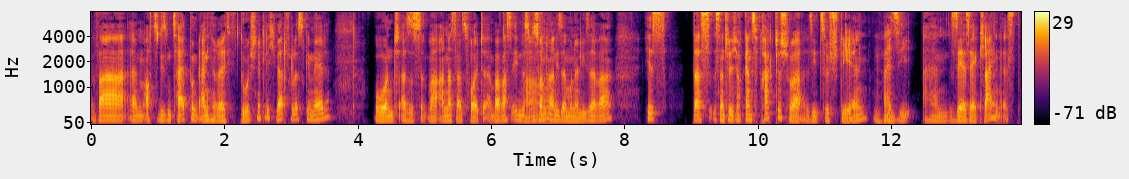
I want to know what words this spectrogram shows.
war ähm, auch zu diesem Zeitpunkt eigentlich ein relativ durchschnittlich wertvolles Gemälde. Und also es war anders als heute. Aber was eben das Ah. Besondere an dieser Mona Lisa war, ist, dass es natürlich auch ganz praktisch war, sie zu stehlen, Mhm. weil sie ähm, sehr, sehr klein ist.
